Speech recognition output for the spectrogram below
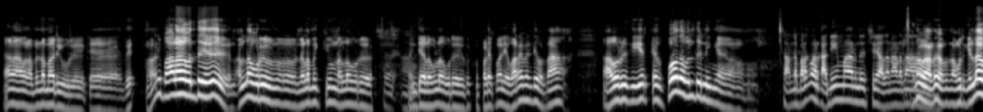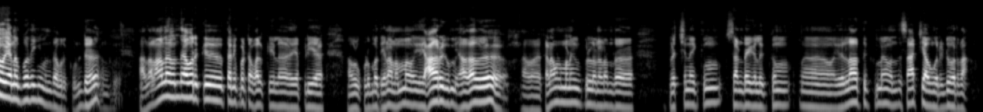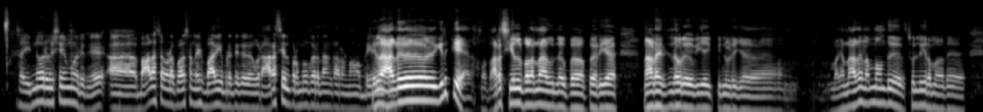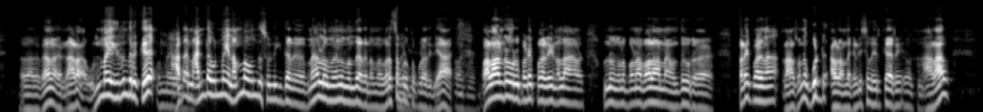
ஆனால் அவர் அந்த மாதிரி ஒரு க- இது. மாதிரி பாலா வந்து நல்ல ஒரு நிலைமைக்கும் நல்ல ஒரு. இந்திய அளவில் ஒரு இதுக்கு படைப்பாளி வர வேண்டியவர் தான். அவருக்கு இயற்கை போதை வந்து நீங்கள் So, அந்த பழக்கம் அவருக்கு அதிகமா இருந்துச்சு. அதனால தான் அது அவருக்கு எல்லா வகையான போதையும் வந்து அவருக்கு உண்டு. அதனால் வந்து அவருக்கு தனிப்பட்ட வாழ்க்கையில் எப்படி அவர் குடும்பத்தை ஏன்னா நம்ம யாருக்கும் அதாவது அவர் கணவன் மனைவிக்குள்ளே நடந்த பிரச்சனைக்கும் சண்டைகளுக்கும் எல்லாத்துக்குமே வந்து சாட்சி அவங்க ரெண்டு பேர் தான். சார் இன்னொரு விஷயமும் இருக்கு. ஆஹ் பாலா சாரோட பர்சனல் லைஃப் பாதிக்கப்படுறதுக்கு ஒரு அரசியல் பிரமுகர் தான் காரணம் அப்படின்னு இல்லை அது இருக்கு. அரசியல் பலம் தான் அது பெரிய நாடறிந்த ஒரு விஐப்பினுடைய மகன். அதை நம்ம வந்து சொல்லி நம்ம அது உண்மை இருந்திருக்கு. அதை அந்த உண்மையை நம்ம வந்து சொல்லிக்கிட்டு அதை மேலும் மேலும் வந்து அதை நம்ம விரசப்படுத்தக்கூடாது இல்லையா? ஓகே பாலான்ற ஒரு படைப்பாளி நல்லா இன்னும் சொல்ல போனால் பாலாண்ணா வந்து ஒரு படைப்பாளி தான். நான் சொன்ன குட் அவர் அந்த கண்டிஷனில் இருக்கார். ஆனால்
